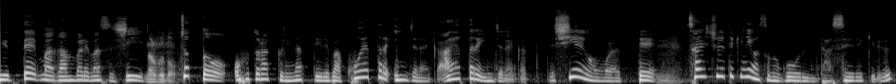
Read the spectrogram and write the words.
言ってまあ頑張れますし、なるほど。ちょっとオフトラックになっていればこうやったらいいんじゃないか、ああやったらいいんじゃないかって支援をもらって、うん、最終的にはそのゴールに達成できる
